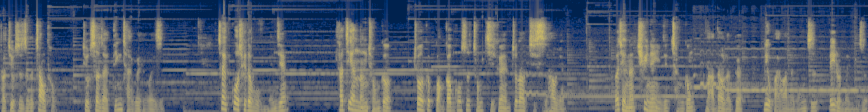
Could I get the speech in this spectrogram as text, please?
他就是这个灶头，就设在丁财位的位置。在过去的五年间，他竟然能从个做个广告公司，从几个人做到几十号人，而且呢，去年已经成功拿到了个六百万的融资 A 轮的融资，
